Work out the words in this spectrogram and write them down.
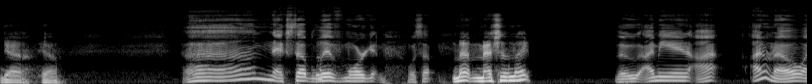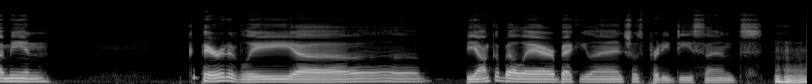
yeah, yeah. Um, next up, Liv Morgan. What's up? Ma- match of the night. Though I mean, I I don't know. I mean, comparatively, uh, Bianca Belair, Becky Lynch was pretty decent. Mm-hmm.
